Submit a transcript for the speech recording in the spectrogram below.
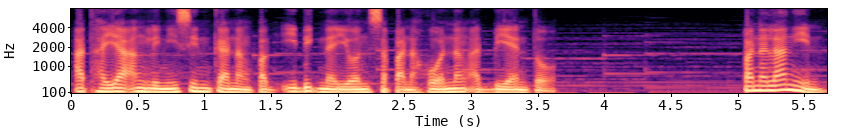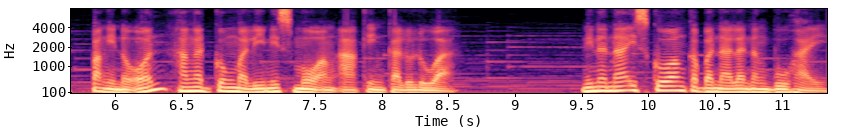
at hayaang linisin ka ng pag-ibig na iyon sa panahon ng Adbiento. Panalangin, Panginoon, hangad kong malinis mo ang aking kaluluwa. Ninanais ko ang kabanalan ng buhay.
